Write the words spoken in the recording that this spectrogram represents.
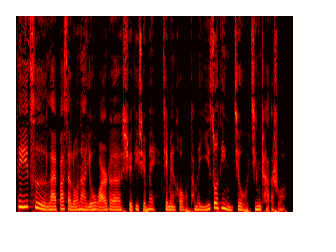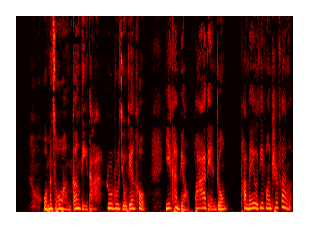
第一次来巴塞罗那游玩的学弟学妹见面后，他们一坐定就惊诧地说：“我们昨晚刚抵达，入住酒店后一看表，八点钟，怕没有地方吃饭了，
